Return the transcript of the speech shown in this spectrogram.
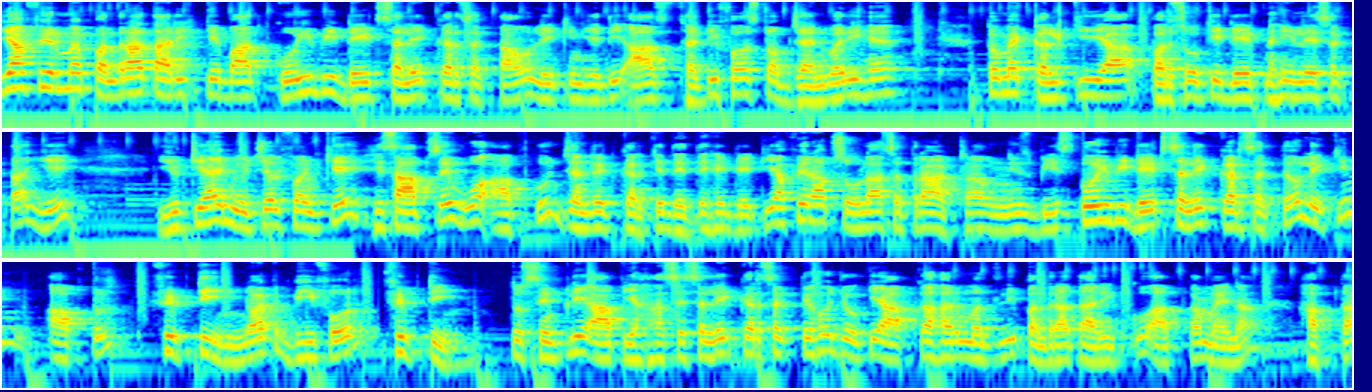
या फिर मैं पंद्रह तारीख के बाद कोई भी डेट सेलेक्ट कर सकता हूँ, लेकिन यदि आज थर्टी फ़र्स्ट ऑफ़ जनवरी है तो मैं कल की या परसों की डेट नहीं ले सकता। ये यूटीआई म्यूचुअल फंड के हिसाब से वो आपको जनरेट करके देते हैं डेट या फिर आप 16, 17, 18, 19, 20 कोई भी डेट सेलेक्ट कर सकते हो लेकिन आफ्टर 15 नॉट बिफोर 15 तो सिंपली आप यहाँ से सेलेक्ट कर सकते हो जो कि आपका हर मंथली पंद्रह तारीख को आपका महीना हफ़्ता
